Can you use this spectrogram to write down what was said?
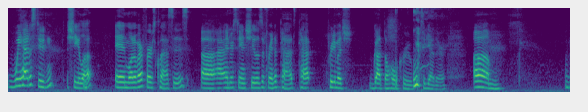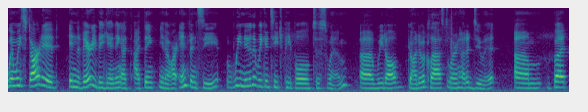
we had a student, Sheila, in one of our first classes. Uh, I understand Sheila's a friend of Pat's. Pat pretty much got the whole crew together. Um, when we started in the very beginning, I, I think, you know, our infancy, we knew that we could teach people to swim. Uh, we'd all gone to a class to learn how to do it. Um, but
